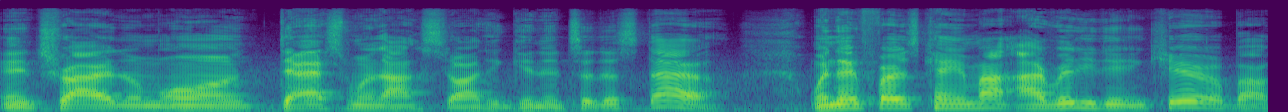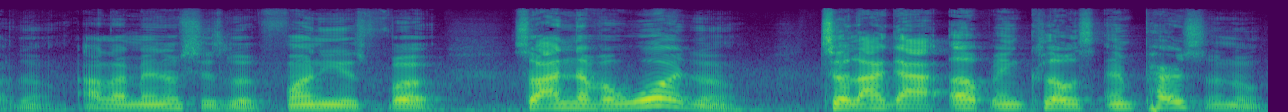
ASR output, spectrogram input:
and tried them on, that's when I started getting into the style. When they first came out, I really didn't care about them. I was like, man, them shits look funny as fuck. So I never wore them till I got up and close and personal.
